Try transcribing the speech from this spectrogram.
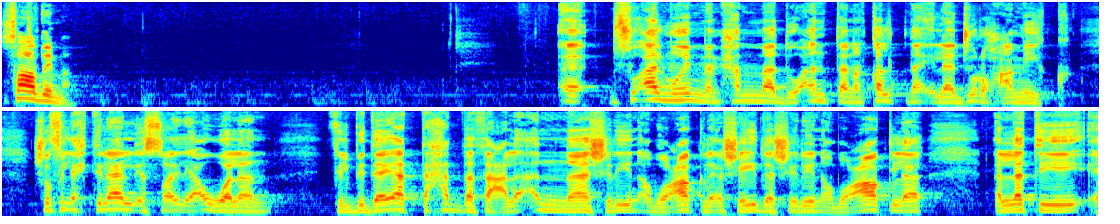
صادمة. أه، سؤال مهم محمد وأنت نقلتنا إلى جرح عميق. شوف الاحتلال الإسرائيلي اولا في البدايات تحدث على أن شيرين أبو عاقلة الشهيدة شيرين أبو عاقلة التي أه،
